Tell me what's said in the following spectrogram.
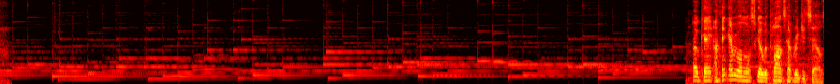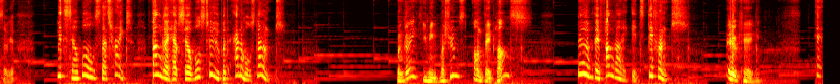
Okay, I think everyone wants to go with plants have rigid cells. There we go. With cell walls, that's right. Fungi have cell walls too, but animals don't. Fungi? You mean mushrooms? Aren't they plants? No, they're fungi. It's different. Okay.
